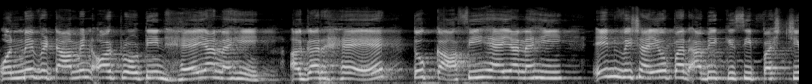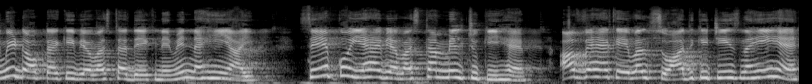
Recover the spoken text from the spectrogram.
उनमें विटामिन और प्रोटीन है या नहीं? अगर है तो काफ़ी है या नहीं? इन विषयों पर अभी किसी पश्चिमी डॉक्टर की व्यवस्था देखने में नहीं आई। सेब को यह व्यवस्था मिल चुकी है। अब वह केवल स्वाद की चीज़ नहीं है,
